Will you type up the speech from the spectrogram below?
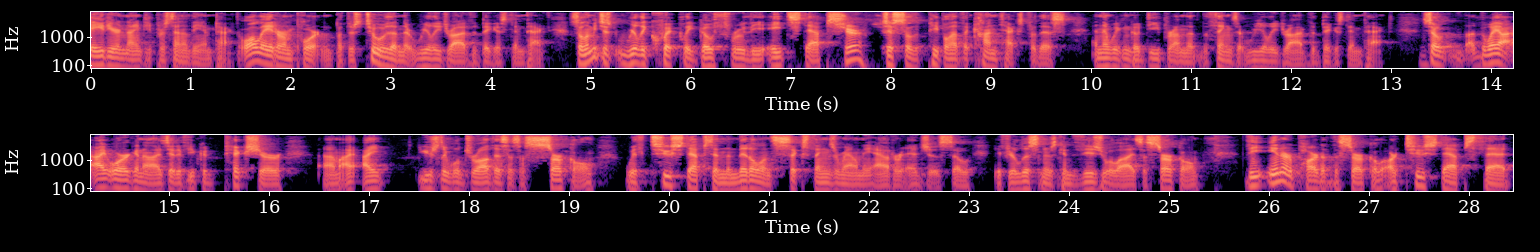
80 or 90% of the impact. All eight are important, but there's two of them that really drive the biggest impact. So let me just really quickly go through the eight steps. Sure. Just so that people have the context for this. And then we can go deeper on the, the things that really drive the biggest impact. Mm-hmm. So uh, the way I, I organize it, if you could picture um, I, I usually will draw this as a circle with two steps in the middle and six things around the outer edges. So if your listeners can visualize a circle, the inner part of the circle are two steps that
